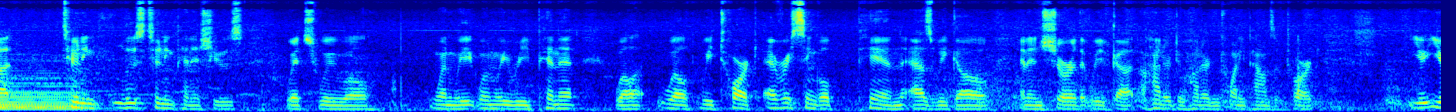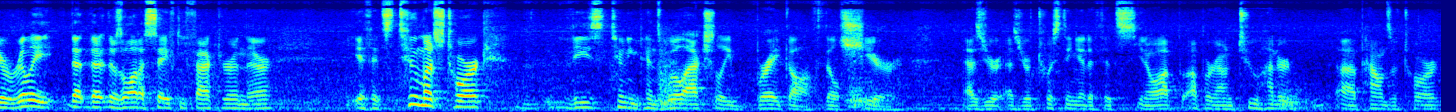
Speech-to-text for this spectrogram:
Got tuning loose tuning pin issues, which we will, when we when we repin it, we'll, we'll we torque every single pin as we go and ensure that we've got 100 to 120 pounds of torque. You, you're really that, that there's a lot of safety factor in there. If it's too much torque, these tuning pins will actually break off. They'll shear as you're as you're twisting it if it's you know up up around 200 uh, pounds of torque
